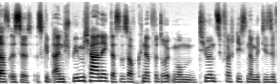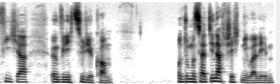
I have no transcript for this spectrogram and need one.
Das ist es. Es gibt eine Spielmechanik, das ist auf Knöpfe drücken, um Türen zu verschließen, damit diese Viecher irgendwie nicht zu dir kommen. Und du musst halt die Nachtschichten überleben.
